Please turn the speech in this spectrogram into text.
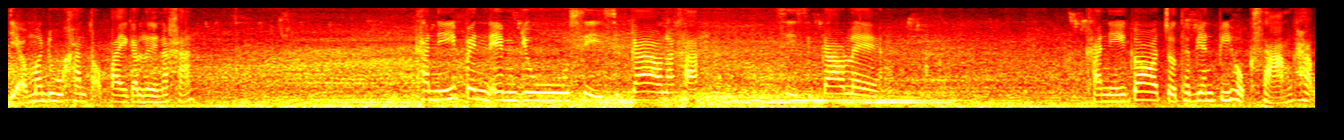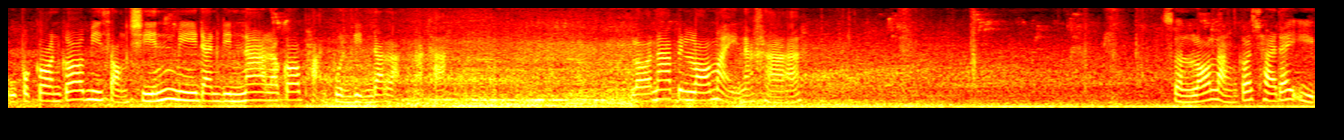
เดี๋ยวมาดูคันต่อไปกันเลยนะคะ คันนี้เป็น MU 49 นะคะ 49 แรงคันนี้ก็จดทะเบียนปี 63 ค่ะ อุปกรณ์ก็มี 2 ชิ้น มีดันดินหน้าแล้วก็ผ่านฝุ่นดินด้านหลังนะคะล้อหน้าเป็นล้อใหม่นะคะ ส่วนล้อหลังก็ใช้ได้อีก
